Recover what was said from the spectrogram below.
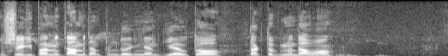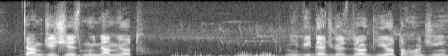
Jeżeli pamiętamy tamtą dolinę mgieł, to tak to wyglądało. Tam gdzieś jest mój namiot. Nie widać go z drogi o to chodzi.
